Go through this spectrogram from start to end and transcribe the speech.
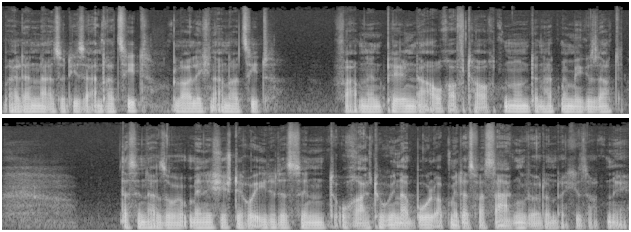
Weil dann also diese Anthrazit, bläulichen Anthrazitfarbenen Pillen da auch auftauchten. Und dann hat man mir gesagt, das sind also männliche Steroide, das sind Oralturinabol, ob mir das was sagen würde. Und da habe ich gesagt, nee.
